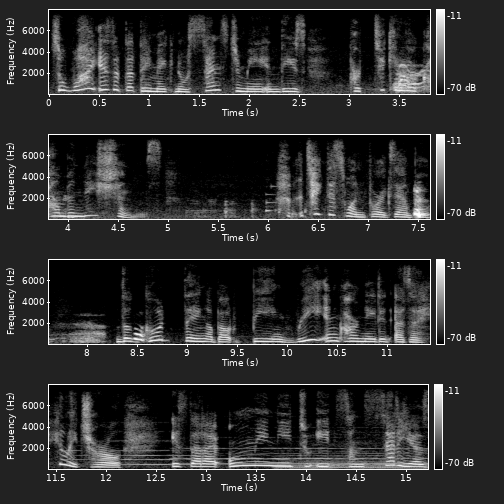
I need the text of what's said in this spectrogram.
so why is it that they make no sense to me in these particular combinations? Take this one, for example. The good thing about being reincarnated as a hilichurl is that I only need to eat sunsettias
